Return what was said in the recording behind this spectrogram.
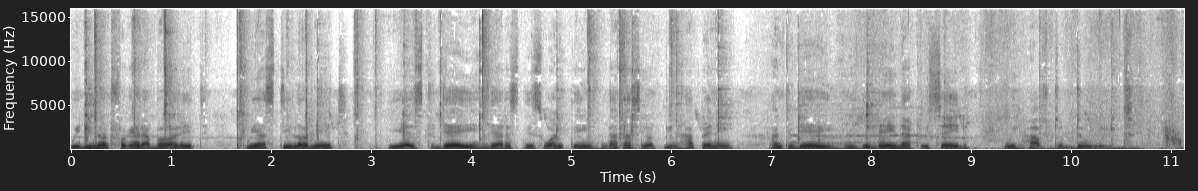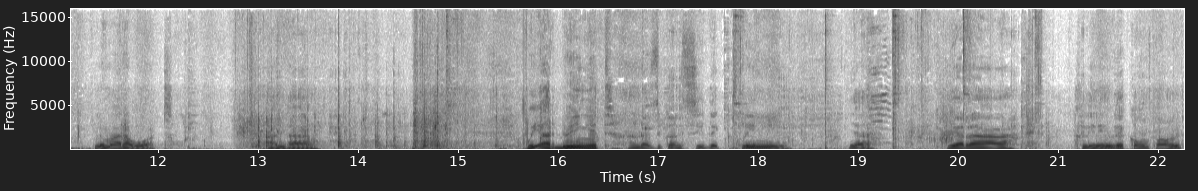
we did not forget about it we are still on it yes today there is this one thing that has not been happening and today is the day that we said we have to do it no matter what. And uh, we are doing it and as you can see the cleaning yeah we are uh, cleaning the compound.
